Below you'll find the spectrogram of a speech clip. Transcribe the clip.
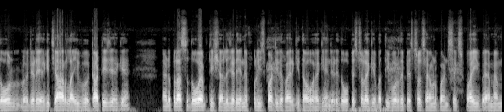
ਦੋ ਜਿਹੜੇ ਹੈਗੇ ਚਾਰ ਲਾਈਵ ਕਾਰਟੇਜ ਹੈਗੇ ਆ ਐਂਡ ਪਲੱਸ ਦੋ ਐਮਟੀ ਸ਼ੈਲ ਜਿਹੜੇ ਇਹਨੇ ਪੁਲਿਸ ਪਾਰਟੀ ਤੇ ਫਾਇਰ ਕੀਤਾ ਉਹ ਹੈਗੇ ਆ ਜਿਹੜੇ ਦੋ ਪਿਸਟਲ ਹੈਗੇ 32 ਬੋਰ ਦੇ ਪਿਸਟਲ 7.65 ਐਮਐਮ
